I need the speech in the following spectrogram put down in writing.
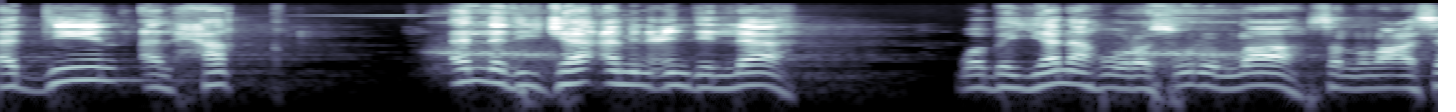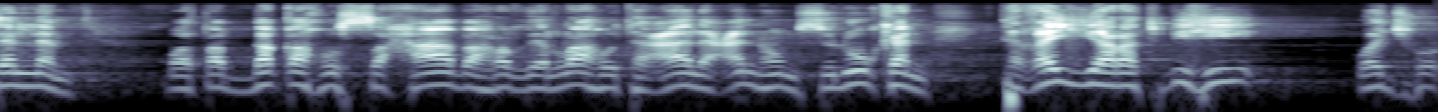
الدين الحق الذي جاء من عند الله وبينه رسول الله صلى الله عليه وسلم وطبقه الصحابة رضي الله تعالى عنهم سلوكا تغيرت به وجه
